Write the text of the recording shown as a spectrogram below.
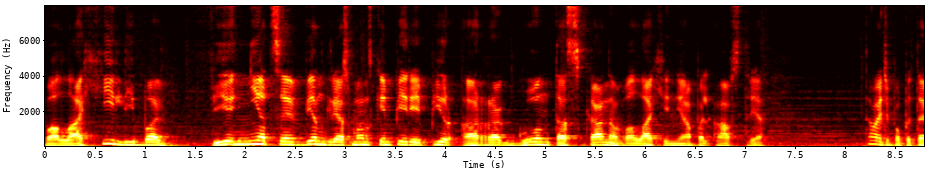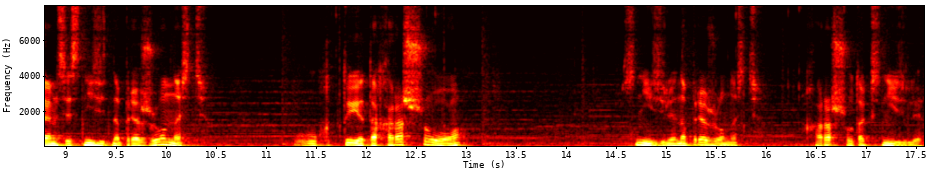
Валахии, либо Венеция, Венгрия, Османская империя, Пир, Арагон, Тоскана, Валахия, Неаполь, Австрия. Давайте попытаемся снизить напряженность. Ух ты, это хорошо. Снизили напряженность. Хорошо так снизили.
